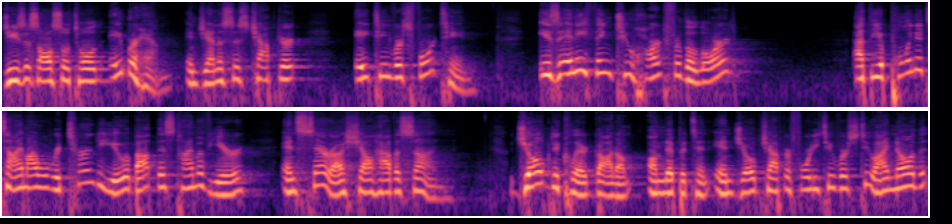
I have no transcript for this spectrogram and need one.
Jesus also told Abraham in Genesis chapter 18, verse 14 Is anything too hard for the Lord? At the appointed time, I will return to you about this time of year, and Sarah shall have a son. Job declared God omnipotent in Job chapter 42, verse 2. I know that,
